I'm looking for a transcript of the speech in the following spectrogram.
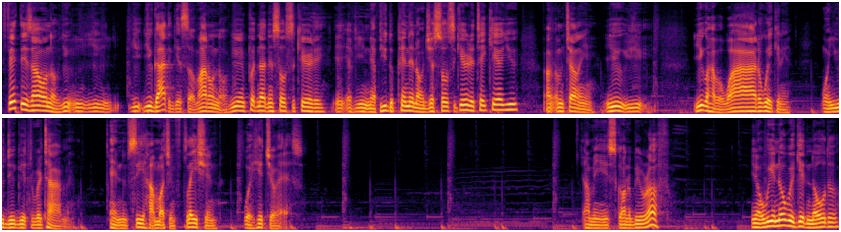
50s, I don't know. You you you you got to get something. I don't know. If you ain't put nothing in Social Security, if you if you dependent on just Social Security to take care of you, I'm telling you, you you you're gonna have a wide awakening when you do get to retirement and see how much inflation will hit your ass. I mean, it's gonna be rough. You know, we know we're getting older.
